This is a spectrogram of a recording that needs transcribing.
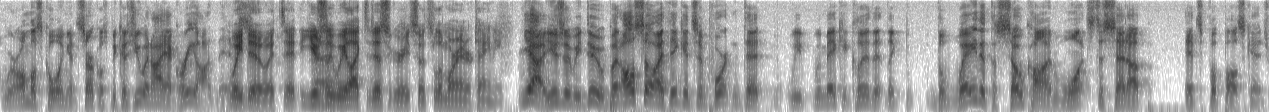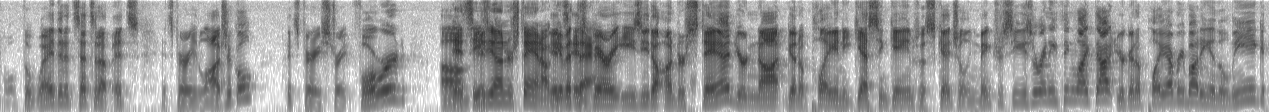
we're almost going in circles because you and I agree on this. We do. It's it, usually we like to disagree, so it's a little more entertaining. Yeah, usually we do, but also I think it's important that we, we make it clear that like the way that the SoCon wants to set up its football schedule, the way that it sets it up, it's it's very logical, it's very straightforward. Um, It's easy to understand, I'll give it It's very easy to understand. You're not going to play any guessing games with scheduling matrices or anything like that. You're going to play everybody in the league,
